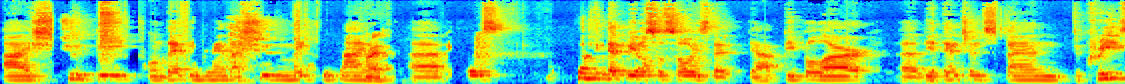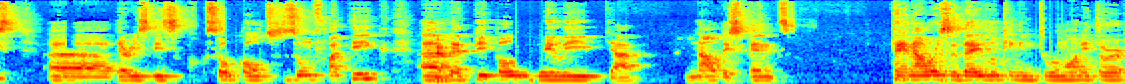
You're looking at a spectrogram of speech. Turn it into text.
I should be on that event. I should make the time right. uh, because something that we also saw is that yeah, people are uh, the attention span decreased. Uh, there is this so-called Zoom fatigue uh, yeah. that people really yeah now they spend 10 hours a day looking into a monitor.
